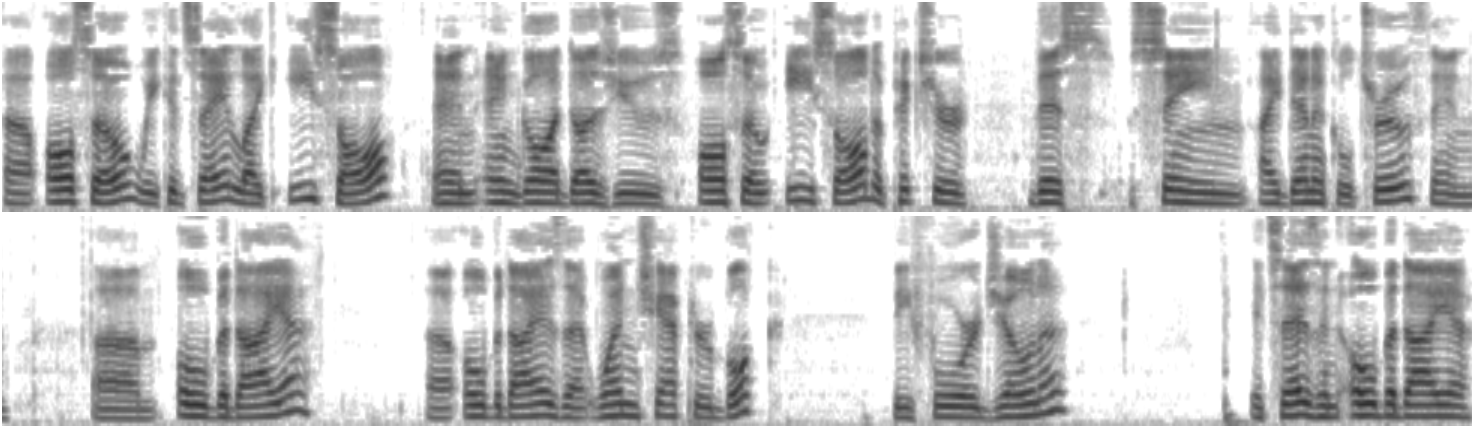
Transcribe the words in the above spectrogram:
uh, also we could say like Esau, and, and God does use also Esau to picture this same identical truth in um, Obadiah. Uh, Obadiah is that one chapter book before Jonah. It says in Obadiah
